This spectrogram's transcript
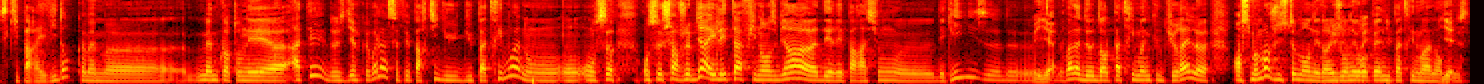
ce qui paraît évident quand même, euh, même quand on est euh, athée, de se dire que voilà, ça fait partie du, patrimoine. On, se, charge bien et l'État finance bien des réparations d'églises, voilà, dans le patrimoine culturel. En ce moment, justement, on est dans les Journées européennes du patrimoine. En il, y a, plus.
